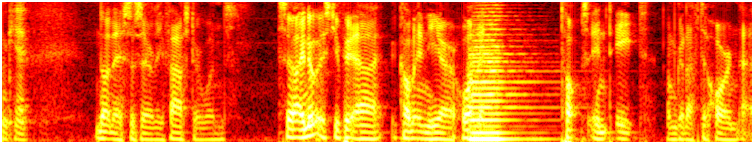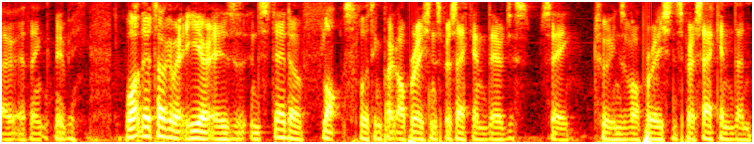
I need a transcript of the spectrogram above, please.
Okay, not necessarily faster ones. So I noticed you put a comment in here. What tops int eight? I'm gonna have to horn that out. I think maybe. What they're talking about here is instead of flops, floating point operations per second, they're just saying trillions of operations per second, and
